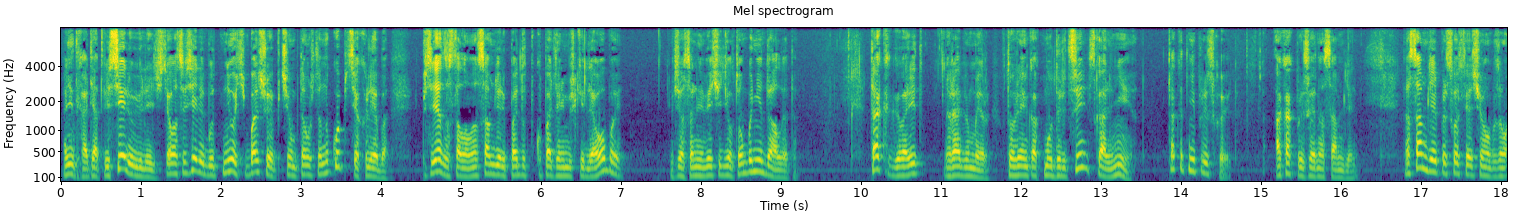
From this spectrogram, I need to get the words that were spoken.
они хотят веселье увеличить, а у вас веселье будет не очень большое. Почему? Потому что ну, купят себе хлеба, посидят за столом, а на самом деле пойдут покупать ремешки для обуви, и все остальные вещи делать, он бы не дал это. Так говорит Раби Мэр, в то время как мудрецы сказали, нет, так это не происходит. А как происходит на самом деле? На самом деле происходит следующим образом.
